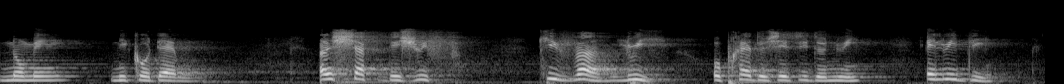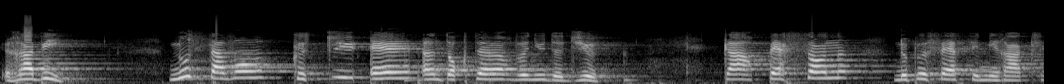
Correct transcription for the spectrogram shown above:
nommé Nicodème, un chef des Juifs, qui vint, lui, auprès de Jésus de nuit et lui dit, Rabbi, nous savons que tu es un docteur venu de Dieu, car personne ne peut faire ces miracles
